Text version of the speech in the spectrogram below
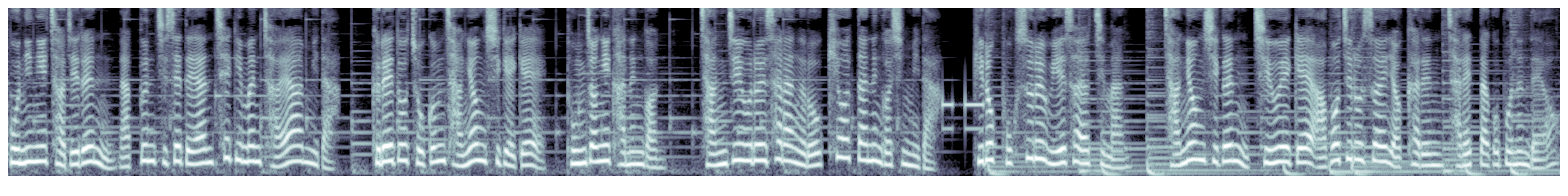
본인이 저지른 나쁜 짓에 대한 책임은 져야 합니다. 그래도 조금 장영식에게 동정이 가는 건 장지우를 사랑으로 키웠다는 것입니다. 비록 복수를 위해서였지만 장영식은 지우에게 아버지로서의 역할은 잘했다고 보는데요.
